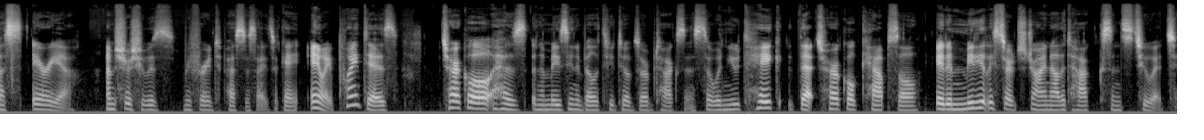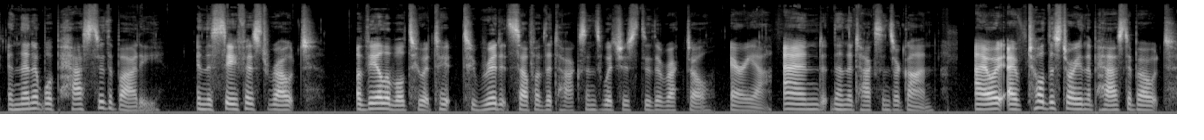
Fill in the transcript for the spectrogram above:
a area. I'm sure she was referring to pesticides, okay? Anyway, point is, charcoal has an amazing ability to absorb toxins. So when you take that charcoal capsule, it immediately starts drawing all the toxins to it, and then it will pass through the body in the safest route available to it to, to rid itself of the toxins, which is through the rectal area. And then the toxins are gone. I, I've told the story in the past about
